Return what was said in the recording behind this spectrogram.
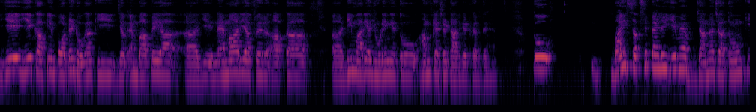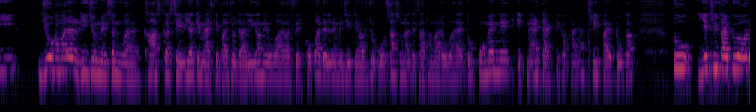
ये ये काफ़ी इम्पोर्टेंट होगा कि जब एम्बापे या ये नेमार या फिर आपका डी मारिया जोड़ेंगे तो हम कैसे टारगेट करते हैं। तो भाई, सबसे पहले ये मैं जानना चाहता हूँ कि जो हमारा रिजुमिनेशन हुआ है, खासकर सेविया के मैच के पास, जो लालीगा में हुआ है और फिर कोपा डेलरे में जीते हैं और जो ओसा सुना के साथ हमारा हुआ है तो कोमेन ने एक नया टैक्टिक अपनाया थ्री फाइव टू का। तो ये थ्री फाइव टू और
